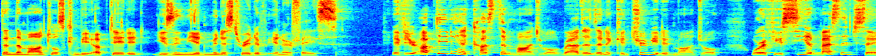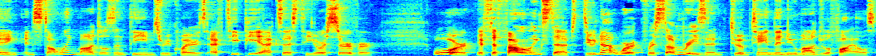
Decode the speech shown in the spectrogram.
then the modules can be updated using the administrative interface. If you're updating a custom module rather than a contributed module, or if you see a message saying installing modules and themes requires FTP access to your server, or if the following steps do not work for some reason to obtain the new module files,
